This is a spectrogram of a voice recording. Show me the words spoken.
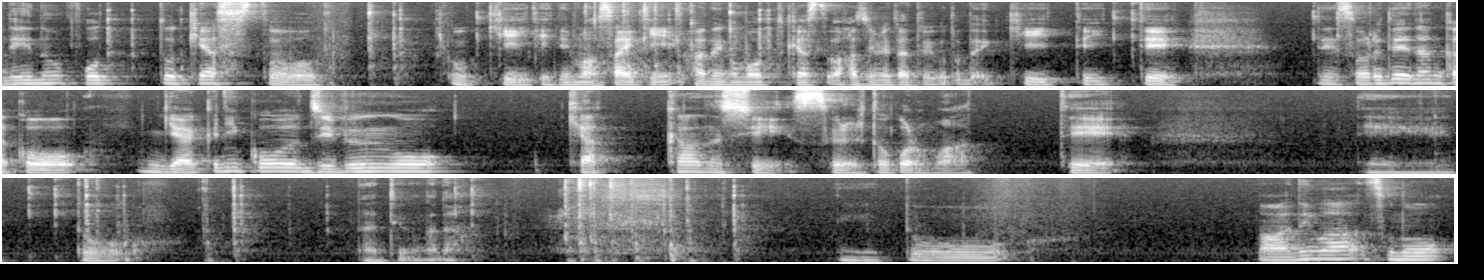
姉のポッドキャストを聞いていて、まあ、最近姉がポッドキャストを始めたということで聞いていてでそれでなんかこう逆にこう自分を客観視するところもあってえー、っと何て言うのかなえー、っと、まあ、姉はその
